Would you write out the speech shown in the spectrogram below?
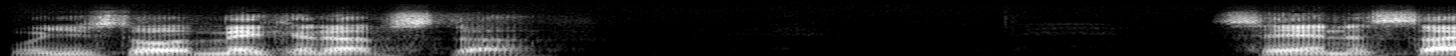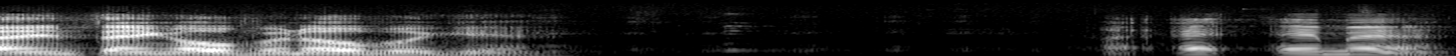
When you start making up stuff, saying the same thing over and over again. Amen.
